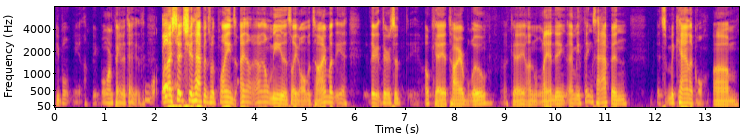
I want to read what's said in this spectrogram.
People, yeah, people aren't paying attention. When I it- said shit happens with planes, I don't, I don't mean it's like all the time, but yeah, there, there's a okay, a tire blew, okay, on landing. I mean, things happen. It's mechanical. Um,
